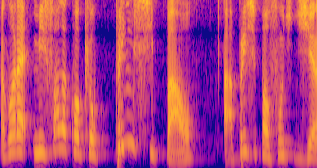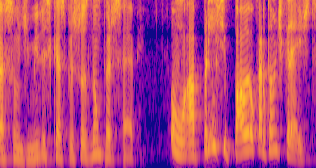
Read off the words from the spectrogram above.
Agora, me fala qual que é o principal, a principal fonte de geração de milhas que as pessoas não percebem. Bom, a principal é o cartão de crédito.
